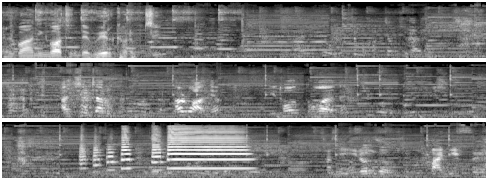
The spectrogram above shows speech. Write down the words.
별거 아닌 것 같은데 왜 이렇게 어렵지? 아 진짜로 팔로 아니야? 이 더 더 가야 돼? 사실 이런 거 많이 했어요.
